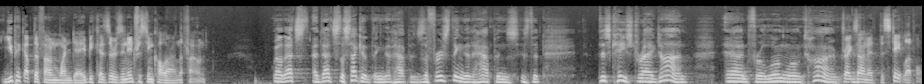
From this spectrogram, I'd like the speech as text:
you pick up the phone one day because there's an interesting caller on the phone. Well, that's uh, that's the second thing that happens. The first thing that happens is that this case dragged on, and for a long, long time, Drags on at the state level.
